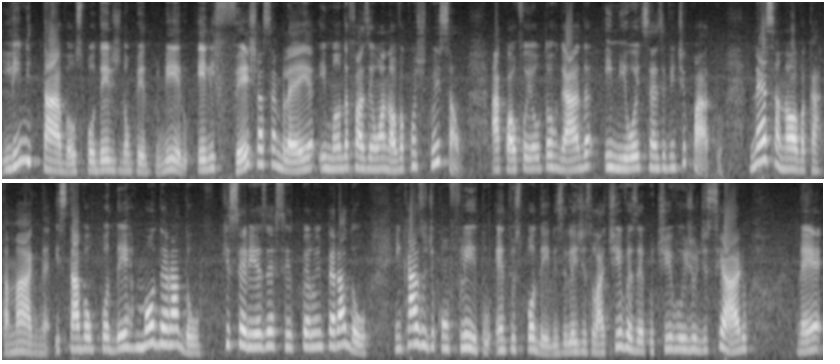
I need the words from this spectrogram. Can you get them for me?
limitava os poderes de Dom Pedro I, ele fecha a Assembleia e manda fazer uma nova Constituição, a qual foi outorgada em 1824. Nessa nova Carta Magna estava o poder moderador, que seria exercido pelo imperador. Em caso de conflito entre os poderes legislativo, executivo e judiciário, né,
